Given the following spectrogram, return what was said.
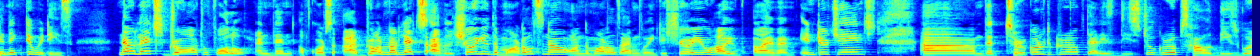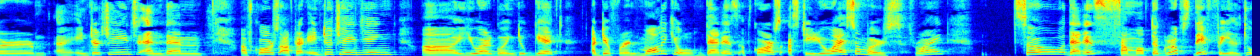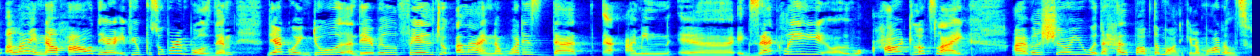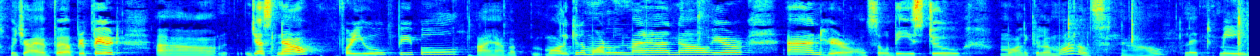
connectivities. Now let's draw to follow and then of course I've drawn. Now let's I will show you the models now. On the models I'm going to show you how I have interchanged um, the circled group that is these two groups how these were uh, interchanged. And then of course after interchanging uh, you are going to get a different molecule. That is of course a stereoisomers right so that is some of the groups they fail to align. Now how they are, if you superimpose them, they are going to, they will fail to align. Now what is that? I mean, uh, exactly uh, how it looks like. I will show you with the help of the molecular models, which I have uh, prepared uh, just now for you people. I have a molecular model in my hand now here and here also. These two molecular models. Now let me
